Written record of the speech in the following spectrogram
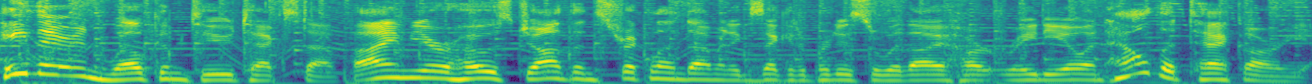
Hey there, and welcome to Tech Stuff. I'm your host, Jonathan Strickland. I'm an executive producer with iHeartRadio. And how the tech are you?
